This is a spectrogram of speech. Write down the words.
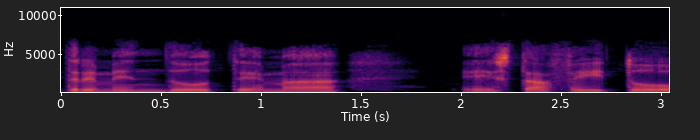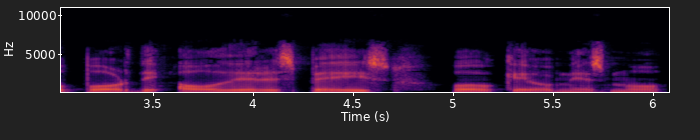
tremendo tema está feito por The Outer Space, o que o mesmo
